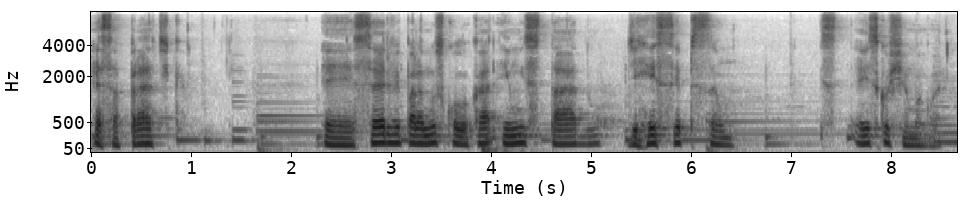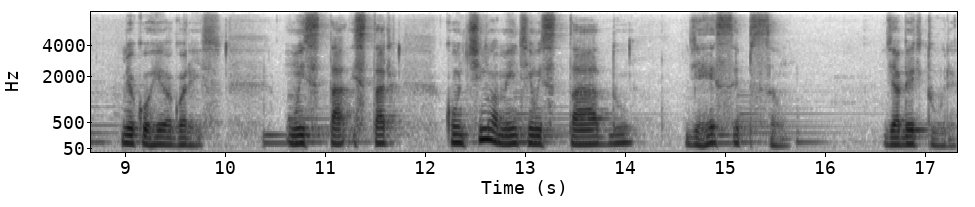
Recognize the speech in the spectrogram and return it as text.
essa prática, é, serve para nos colocar em um estado de recepção é isso que eu chamo agora. Me ocorreu agora isso. Um esta, estar continuamente em um estado de recepção, de abertura.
